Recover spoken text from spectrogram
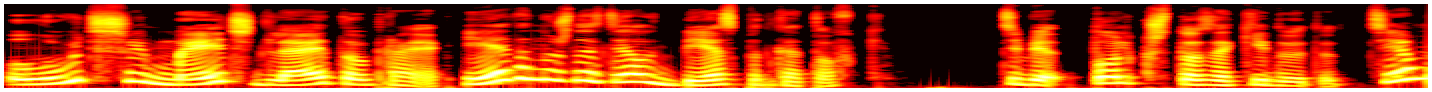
лучший мейдж для этого проекта. И это нужно сделать без подготовки тебе только что закидывают эту тему.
